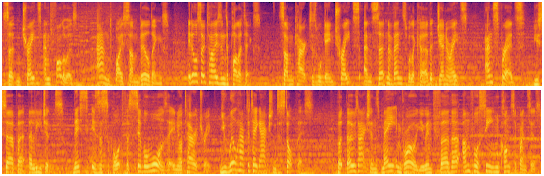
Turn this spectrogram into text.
certain traits and followers, and by some buildings. It also ties into politics. Some characters will gain traits and certain events will occur that generates and spreads usurper allegiance. This is a support for civil wars in your territory. You will have to take action to stop this, but those actions may embroil you in further unforeseen consequences.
